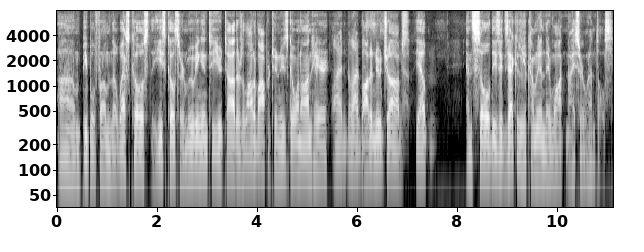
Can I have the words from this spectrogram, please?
um, people from the west coast the east coast are moving into utah. There's a lot of opportunities going on here. A lot of, a lot of, a lot of new jobs. yep. Mhm. and so these executives are coming in they want nicer rentals.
